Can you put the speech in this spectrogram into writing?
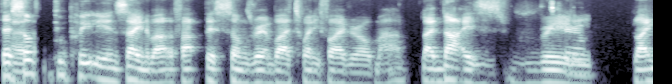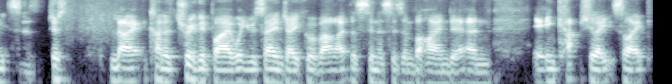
There's uh, something completely insane about the fact this song's written by a 25 year old man. Like that is really like just like kind of triggered by what you were saying, Jacob, about like the cynicism behind it and it encapsulates like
